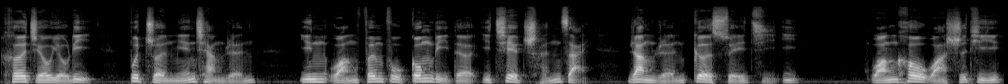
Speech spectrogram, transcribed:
喝酒有力，不准勉强人，因王吩咐宫里的一切臣宰，让人各随己意。王后瓦什提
